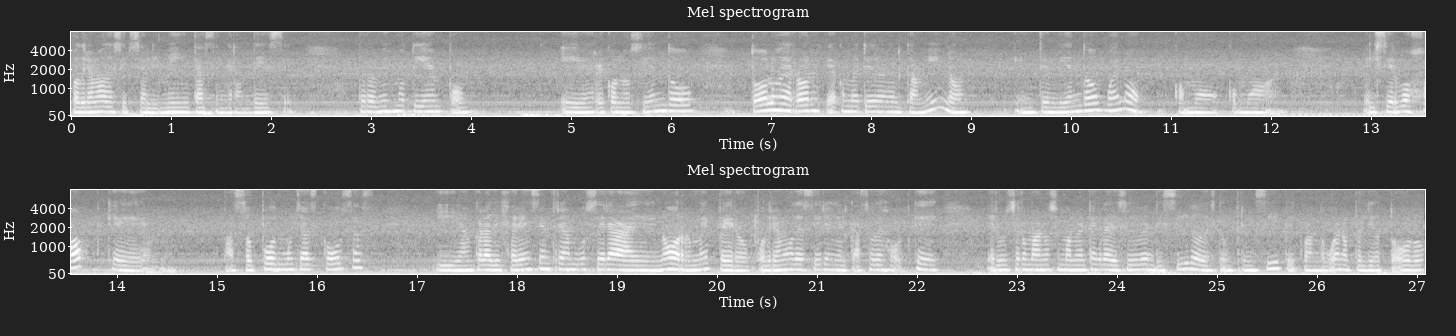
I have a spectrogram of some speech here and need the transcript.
podríamos decir, se alimenta, se engrandece, pero al mismo tiempo eh, reconociendo todos los errores que ha cometido en el camino, entendiendo, bueno, como, como el siervo Job, que pasó por muchas cosas, y aunque la diferencia entre ambos era enorme, pero podríamos decir en el caso de Job que era un ser humano sumamente agradecido y bendecido desde un principio, y cuando, bueno, perdió todo,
